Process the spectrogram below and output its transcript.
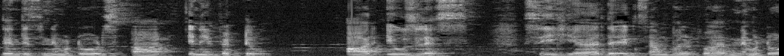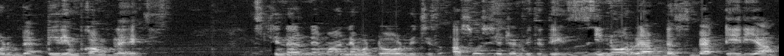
then these nematodes are ineffective or useless. See here the example for nematode bacterium complex. Steinernema nematode which is associated with the Xenorhabdus bacteria.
